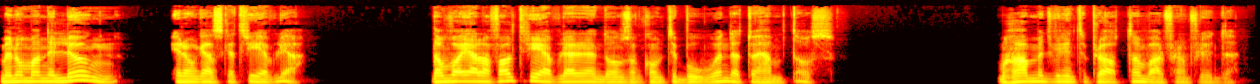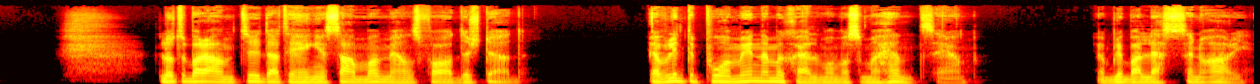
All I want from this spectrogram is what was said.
Men om man är lugn är de ganska trevliga. De var i alla fall trevligare än de som kom till boendet och hämtade oss. Mohammed vill inte prata om varför han flydde. Låt bara antyda att det hänger samman med hans faders död. Jag vill inte påminna mig själv om vad som har hänt, säger han. Jag blir bara ledsen och arg.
